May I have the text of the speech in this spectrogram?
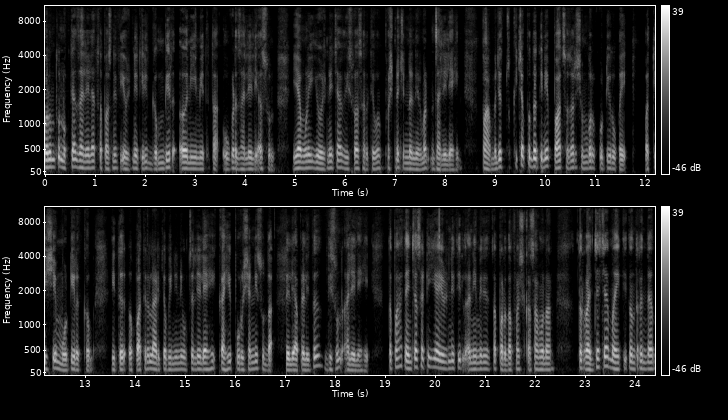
परंतु नुकत्याच झालेल्या तपासणीत योजनेतील गंभीर अनियमितता उघड झालेली असून यामुळे योजनेच्या विश्वासार्हतेवर प्रश्नचिन्ह निर्माण झालेले आहेत. पहा म्हणजे चुकीच्या पद्धतीने पाच हजार शंभर कोटी रुपये अतिशय मोठी रक्कम इथं अपात्र लाडक्या बहिणीने उचललेली आहे. काही पुरुषांनी सुद्धा आपल्याला इथं दिसून आलेली आहे. तर पहा त्यांच्यासाठी या योजनेतील अनियमिततेचा पर्दाफाश कसा होणार? तर राज्याच्या माहिती तंत्रज्ञान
